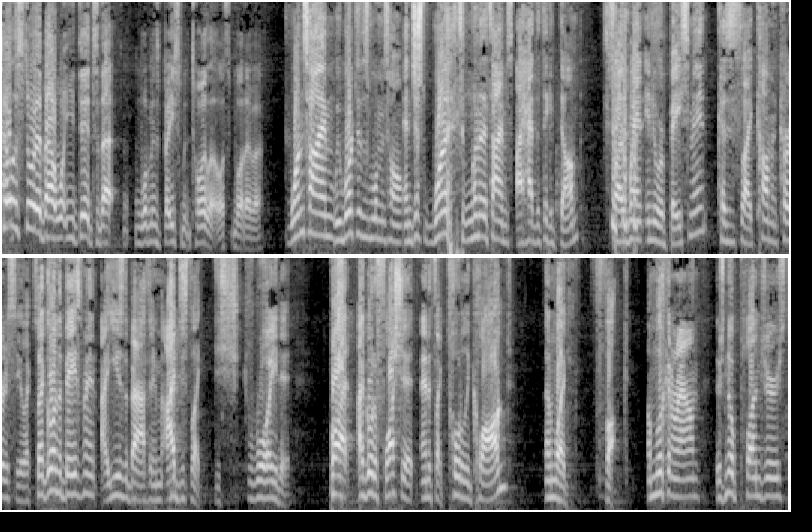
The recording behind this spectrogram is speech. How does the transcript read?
Tell the story about what you did to that woman's basement toilet or whatever. One time we worked at this woman's home, and just one of the, one of the times I had to take a dump, so I went into her basement because it's like common courtesy. Like, so I go in the basement, I use the bathroom, I just like destroyed it. But I go to flush it, and it's like totally clogged, and I'm like, fuck. I'm looking around. There's no plungers.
